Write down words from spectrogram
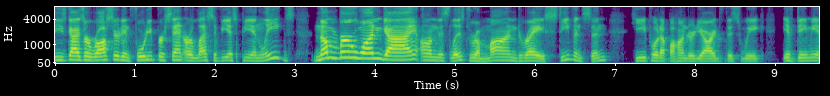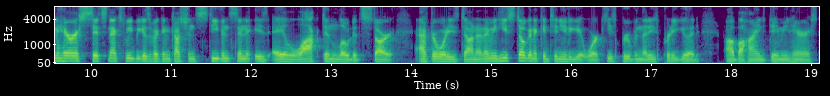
These guys are rostered in 40% or less of ESPN leagues. Number one guy on this list, Rhamondre Stevenson. He put up 100 yards this week. If Damien Harris sits next week because of a concussion, Stevenson is a locked and loaded start after what he's done. And I mean, he's still going to continue to get work. He's proven that he's pretty good uh, behind Damien Harris.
